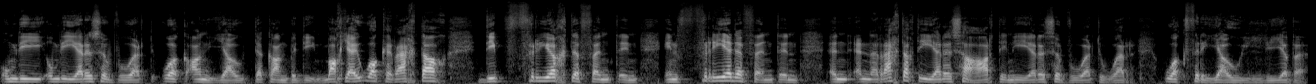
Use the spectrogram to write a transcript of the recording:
om die om die Here se woord ook aan jou te kan bedien. Mag jy ook regtig diep vreugde vind en en vrede vind en in in regtig die Here se hart en die Here se woord hoor ook vir jou lewe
